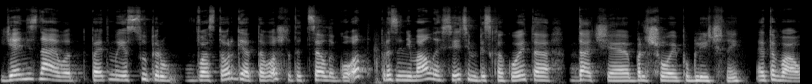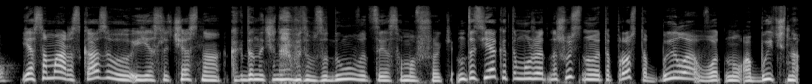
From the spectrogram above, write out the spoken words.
я не знаю, вот поэтому я супер в восторге от того, что ты целый год прозанималась этим без какой-то дачи большой, публичной. Это вау. Я сама рассказываю, и, если честно, когда начинаю об этом задумываться, кажется, я сама в шоке. Ну, то есть я к этому уже отношусь, но это просто было вот, ну, обычно,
